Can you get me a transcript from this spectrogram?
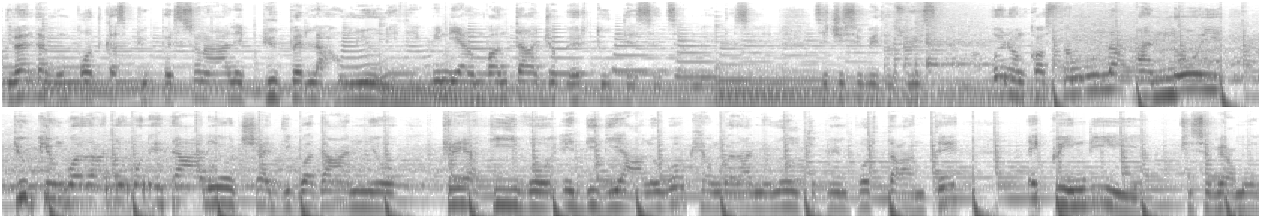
diventa anche un podcast più personale, più per la community, quindi è un vantaggio per tutti essenzialmente se, se ci seguite su Instagram. A voi non costa nulla, a noi più che un guadagno monetario c'è di guadagno creativo e di dialogo che è un guadagno molto più importante e quindi ci seguiamo,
